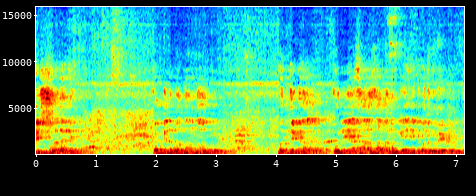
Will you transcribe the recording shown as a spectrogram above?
ವಿಶ್ವದಲ್ಲಿ ಕಗ್ಗದ ಒಂದೊಂದು ಪದ್ಯಗಳ ಕೊನೆಯ ಸಾಲ ಸಾಕು ನಮಗೆ ಹೇಗೆ ಬದುಕಬೇಕು ಅಂತ.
